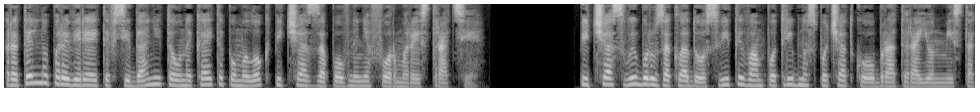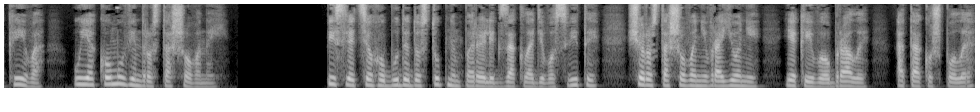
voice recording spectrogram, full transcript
ретельно перевіряйте всі дані та уникайте помилок під час заповнення форми реєстрації. Під час вибору закладу освіти вам потрібно спочатку обрати район міста Києва, у якому він розташований. Після цього буде доступним перелік закладів освіти, що розташовані в районі, який ви обрали, а також поле,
